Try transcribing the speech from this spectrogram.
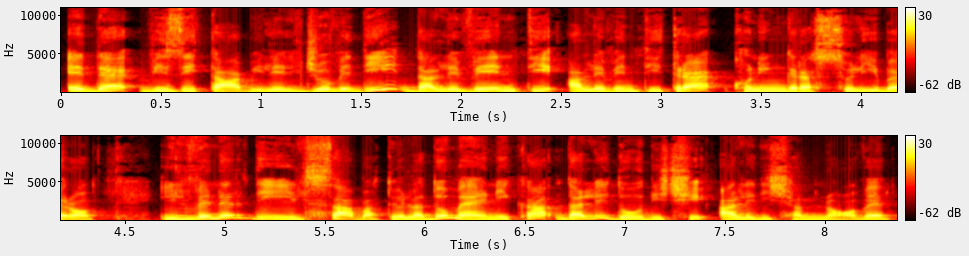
ed è visitabile il giovedì dalle 20 alle 23 con ingresso libero, il venerdì, il sabato e la domenica dalle 12 alle 19.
